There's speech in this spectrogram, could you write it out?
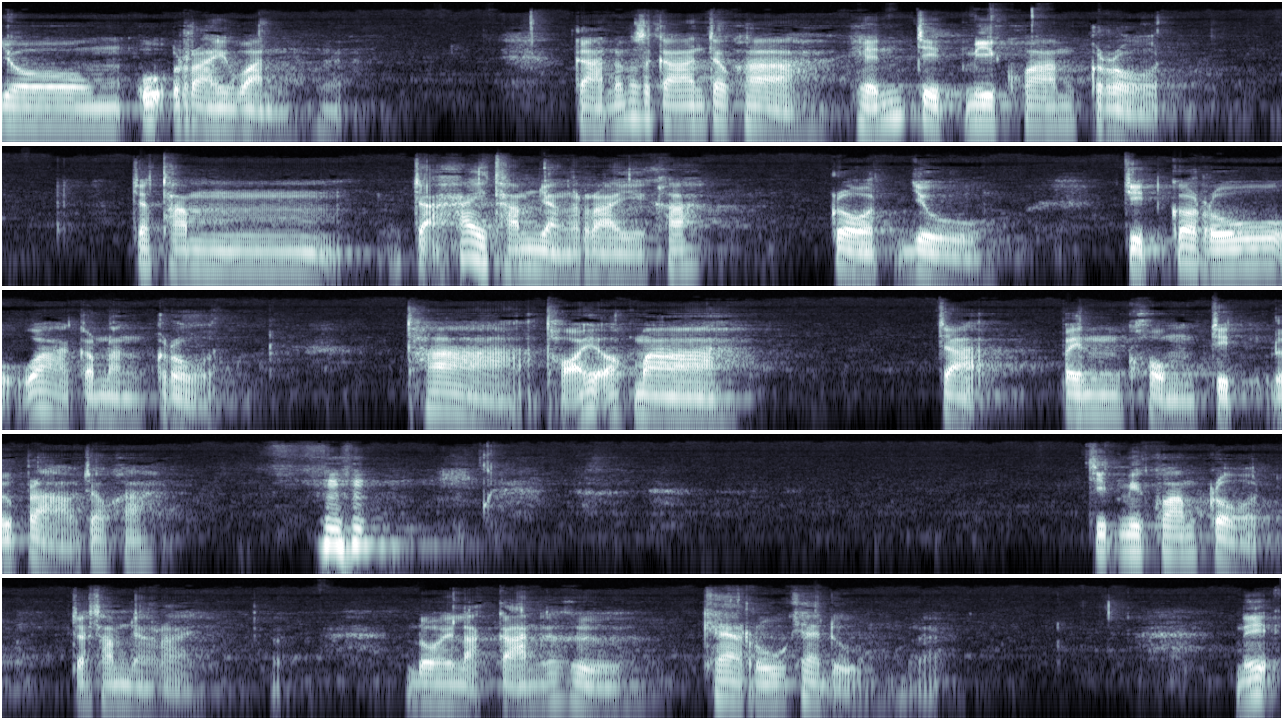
โยมอุไรวันการนมัสการเจ้าค่ะ เห็นจิตมีความโกรธ จะทำจะให้ทำอย่างไรคะ โกรธอยู่ จิตก็รู้ว่ากำลังโกรธ ถ้าถอยออกมา จะเป็นข่มจิตหรือเปล่าเจ้าคะจิตมีความโกรธจะทำอย่างไร โดยหลักการก็คือ แค่รู้แค่ดูนี่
